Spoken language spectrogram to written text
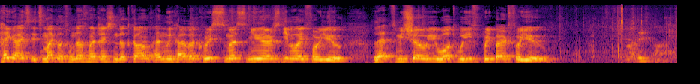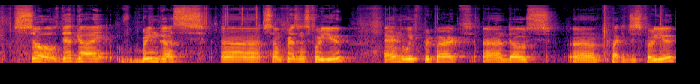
Hey guys, it's Michael from DenofImagination.com and we have a Christmas New Year's giveaway for you. Let me show you what we've prepared for you. So, that guy bring us uh, some presents for you and we've prepared uh, those uh, packages for you.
